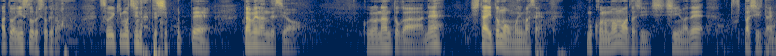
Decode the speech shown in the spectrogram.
あとはインストールしとけと。そういう気持ちになってしまってダメなんですよ。これをなんとかねしたいとも思いません。もうこのまま私神話で突っ走りたいと。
